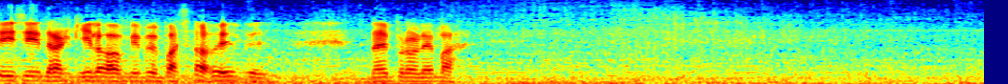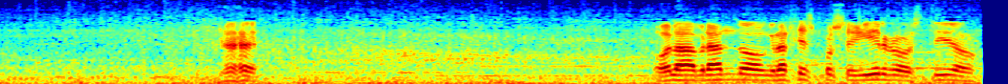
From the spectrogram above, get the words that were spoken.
Sí, sí, tranquilo, a mí me pasa a veces. No hay problema. Hola Brandon, gracias por seguirnos, tío.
